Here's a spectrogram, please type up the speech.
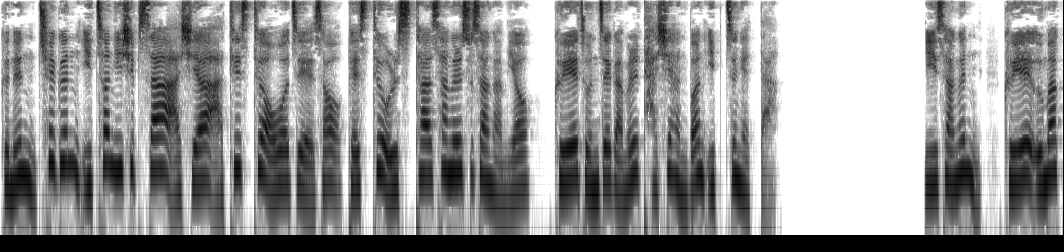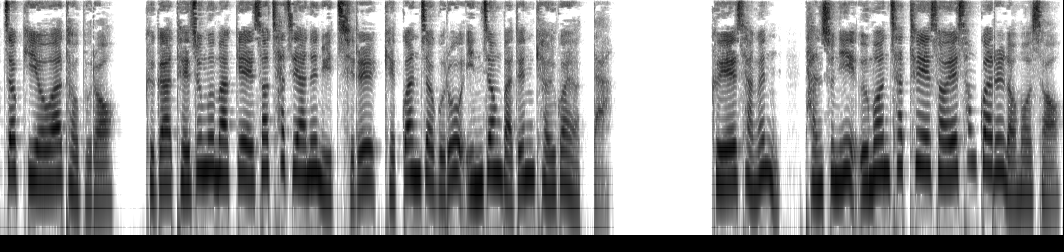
그는 최근 2024 아시아 아티스트 어워즈에서 베스트 올스타 상을 수상하며 그의 존재감을 다시 한번 입증했다. 이 상은 그의 음악적 기여와 더불어 그가 대중음악계에서 차지하는 위치를 객관적으로 인정받은 결과였다. 그의 상은 단순히 음원 차트에서의 성과를 넘어서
